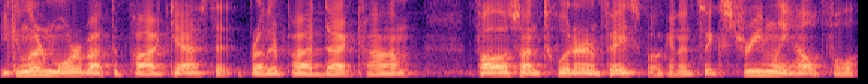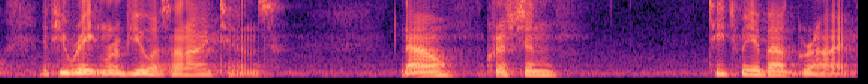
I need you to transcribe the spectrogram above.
You can learn more about the podcast at brotherpod.com. Follow us on Twitter and Facebook, and it's extremely helpful if you rate and review us on iTunes. Now, Christian, teach me about grime.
